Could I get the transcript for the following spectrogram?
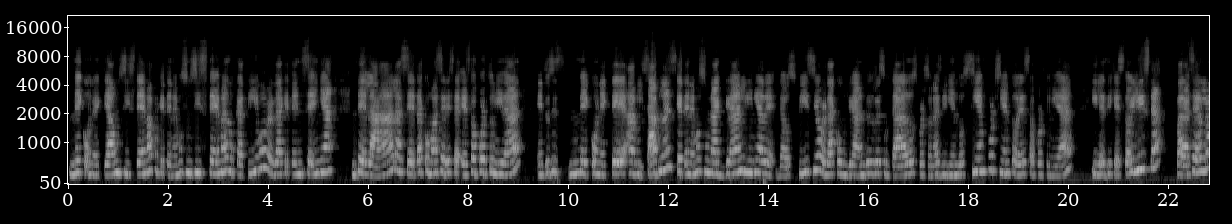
Me conecté a un sistema porque tenemos un sistema educativo, ¿verdad? Que te enseña de la A a la Z cómo hacer esta, esta oportunidad. Entonces me conecté a mis Uplands, que tenemos una gran línea de, de, auspicio, ¿verdad? Con grandes resultados, personas viviendo 100% de esta oportunidad. Y les dije, estoy lista para hacerlo.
